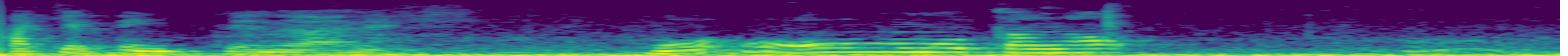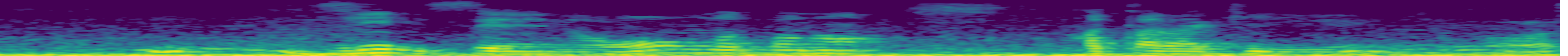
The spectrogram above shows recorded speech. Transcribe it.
八分っていうのはねもう大元の人生の大元の働きを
